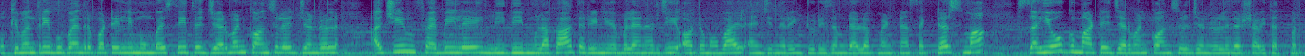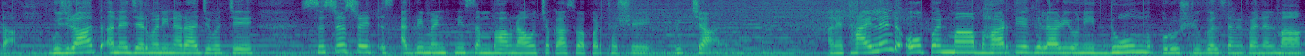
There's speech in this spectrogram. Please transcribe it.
મુખ્યમંત્રી ભૂપેન્દ્ર પટેલની મુંબઈ સ્થિત જર્મન કોન્સ્યુલેટ જનરલ અચીમ ફેબિલે લીધી મુલાકાત. Renewable energy, automobile, engineering, tourism ડેવલપમેન્ટના સેક્ટર્સમાં સહયોગ માટે જર્મન કોન્સ્યુલ જનરલે દર્શાવી તત્પરતા. ગુજરાત અને જર્મનીના રાજ્યો વચ્ચે સિસ્ટર સ્ટેટ એગ્રીમેન્ટની સંભાવનાઓ ચકાસવા પર થશે વિચાર. અને થાઇલેન્ડ ઓપનમાં ભારતીય ખેલાડીઓની ધૂમ પુરુષ યુગલ સેમીફાઇનલમાં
